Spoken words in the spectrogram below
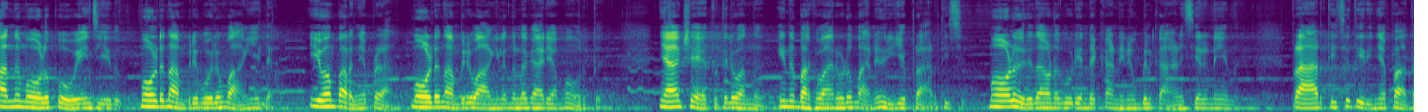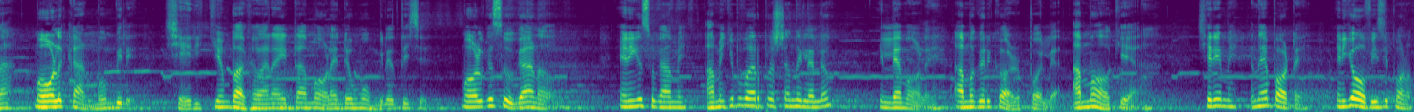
അന്ന് മോൾ പോവുകയും ചെയ്തു. മോളുടെ നമ്പർ പോലും വാങ്ങിയില്ല. ഇവൻ പറഞ്ഞപ്പോഴാണ് മോളുടെ നമ്പർ വാങ്ങില്ലെന്നുള്ള കാര്യം അമ്മ ഓർത്ത്. ഞാൻ ക്ഷേത്രത്തിൽ വന്ന് ഇന്ന് ഭഗവാനോട് മനൊരുകി പ്രാർത്ഥിച്ചു. മോളെ ഒരു തവണ കൂടി എന്റെ കണ്ണിന് മുമ്പിൽ കാണിച്ചു തരണേന്ന് പ്രാർത്ഥിച്ച് തിരിഞ്ഞപ്പോൾ അതാ മോൾ കൺമുമ്പിൽ ശരിക്കും ഭഗവാനായിട്ടാ മോൾ എന്റെ മുമ്പിലെത്തിച്ച്. മോൾക്ക് സുഖാണോ? എനിക്ക് സുഖാമേ അമ്മയ്ക്കിപ്പോൾ വേറെ പ്രശ്നമൊന്നുമില്ലല്ലോ? ഇല്ല മോളെ അമ്മക്കൊരു കുഴപ്പമില്ല. അമ്മ ഓക്കെയാ. ശരി അമ്മേ എന്നാ പോട്ടെ. എനിക്ക് ഓഫീസിൽ പോകണം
